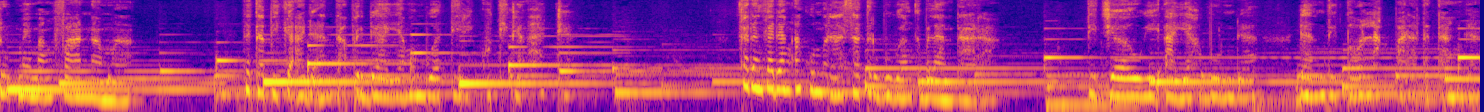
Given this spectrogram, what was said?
Hidup memang fana, Mak. Tetapi keadaan tak berdaya membuat diriku tidak ada. Kadang-kadang aku merasa terbuang ke belantara, dijauhi ayah bunda dan ditolak para tetangga.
